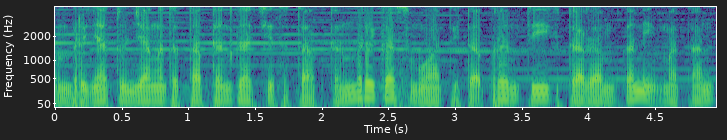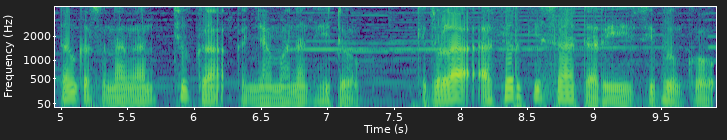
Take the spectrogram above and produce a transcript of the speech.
Memberinya tunjangan tetap dan gaji tetap dan mereka semua tidak berhenti dalam kenikmatan dan kesenangan juga kenyamanan hidup. Itulah akhir kisah dari si bungkuk.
